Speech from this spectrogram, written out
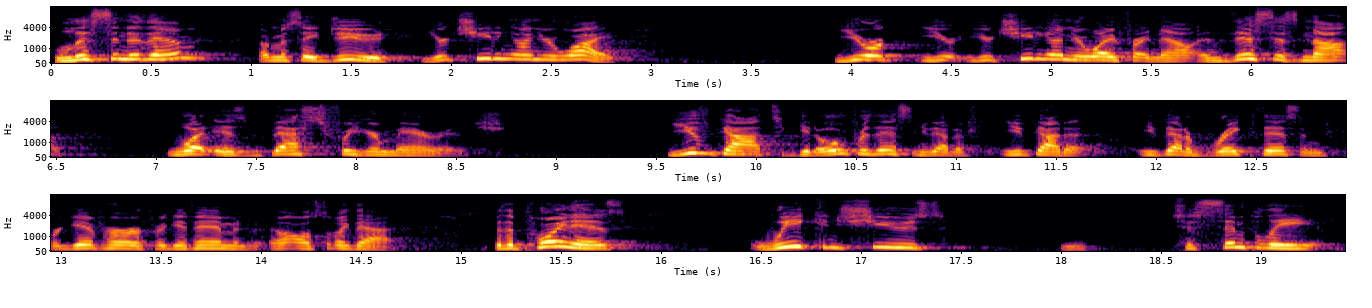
listen to them. I'm going to say, dude, you're cheating on your wife. You're, you're, you're cheating on your wife right now, and this is not what is best for your marriage. You've got to get over this, and you've got to, you've got to, you've got to break this and forgive her, or forgive him, and all stuff like that. But the point is, we can choose to simply,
